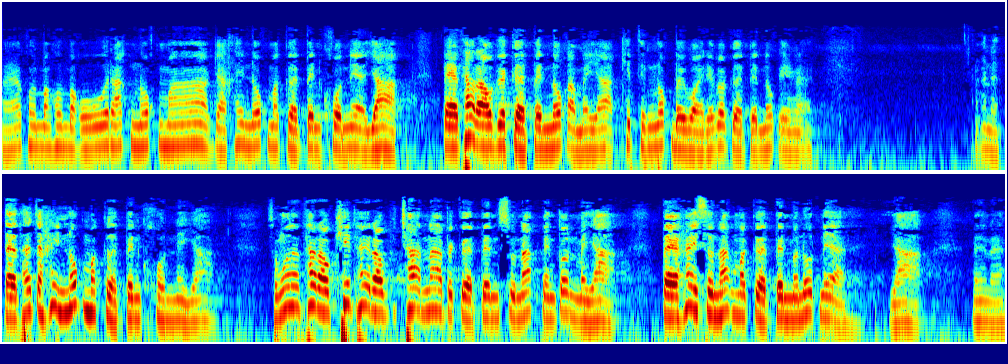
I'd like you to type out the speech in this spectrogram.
นะคนบางคนบอกโอ้รักนกมาก อยากให้นกมาเกิดเป็นคนเนี่ยยาก แต่ถ้าเราจะเกิดเป็นนกอะไม่ยากคิดถึงนกบ่อยๆเดี๋ยวก็เกิดเป็นนกเองอะแต่ถ้าจะให้นกมาเกิดเป็นคนเนี่ยยาก สมมติถ้าเราคิดให้เราชาติหน้าไปเกิดเป็นสุนัขเป็นต้นไม่ยาก แต่ให้สุนัขมาเกิดเป็นมนุษย์เนี่ยยากนี่นะ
